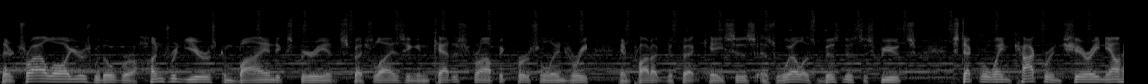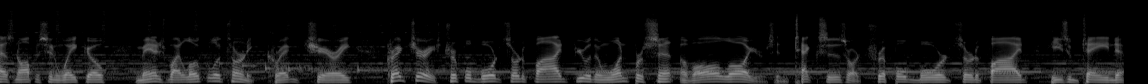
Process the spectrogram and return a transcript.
They're trial lawyers with over 100 years combined experience, specializing in catastrophic personal injury and product defect cases, as well as business disputes. Steckler, Wayne, Cochran, Cherry now has an office in Waco, managed by local attorney Craig Cherry. Craig Cherry's triple board certified. Fewer than 1% of all lawyers in Texas are triple board certified. He's obtained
